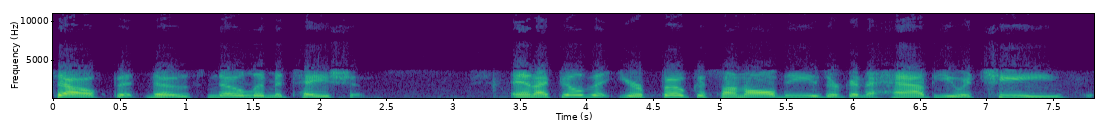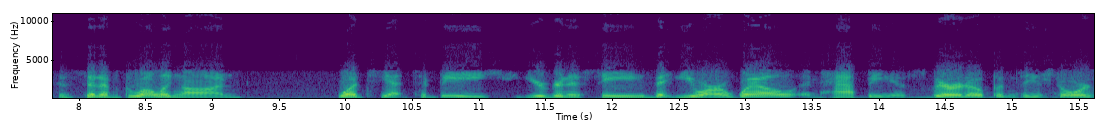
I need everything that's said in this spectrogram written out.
self that knows no limitations. And I feel that your focus on all these are going to have you achieve instead of dwelling on what's yet to be. You're going to see that you are well and happy as Spirit opens these doors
